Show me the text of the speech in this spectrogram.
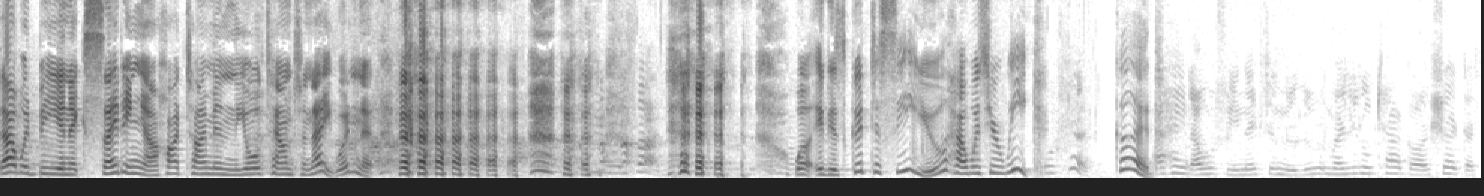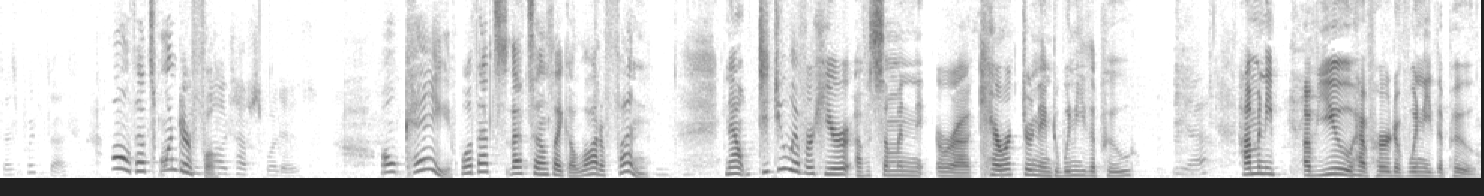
that would be an exciting uh, hot time in the old town tonight, wouldn't it? well, it is good to see you. How was your week? Good. I hanged out with Phoenix and Lulu, and my little cat got a shirt that says Princess. Oh, that's wonderful. Dogs have sweaters. Okay. Well, that's that sounds like a lot of fun. Mm-hmm. Now, did you ever hear of someone or a character named Winnie the Pooh? Yeah. How many of you have heard of Winnie the Pooh?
